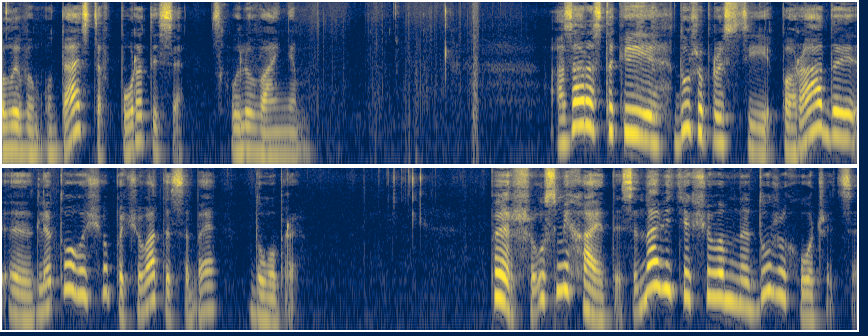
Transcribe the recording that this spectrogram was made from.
коли вам удасться впоратися з хвилюванням. А зараз такі дуже прості поради е, для того, щоб почувати себе добре. Перше, усміхайтеся, навіть якщо вам не дуже хочеться.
